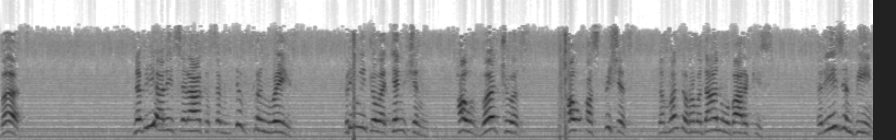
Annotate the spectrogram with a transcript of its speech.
birth. Nabi alayhi salatu some different ways bring it to attention how virtuous, how auspicious the month of Ramadan Mubarak is. The reason being,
